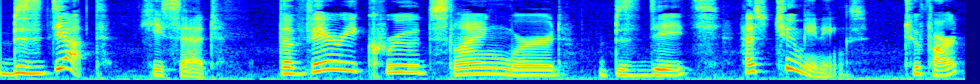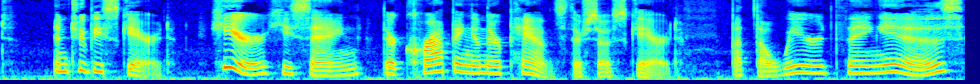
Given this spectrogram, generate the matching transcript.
Bzdyat, he said. The very crude slang word bzdit has two meanings to fart, and to be scared. Here, he's saying, they're crapping in their pants, they're so scared. But the weird thing is,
